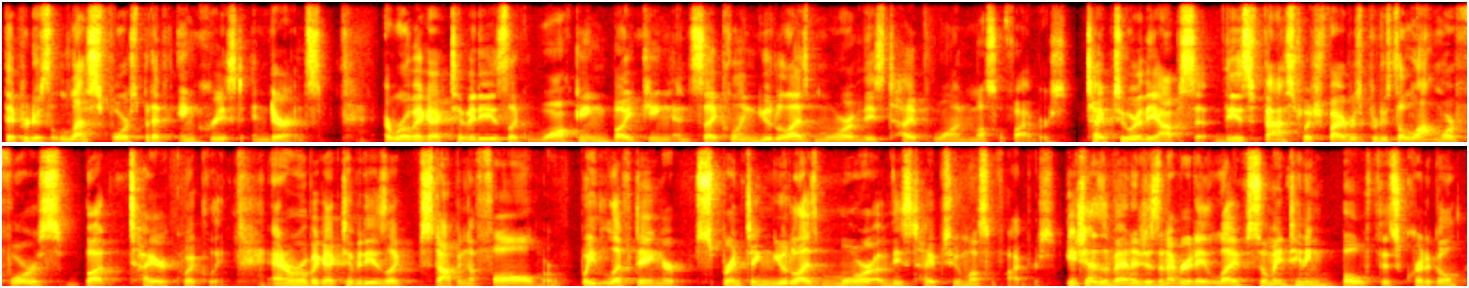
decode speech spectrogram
They produce produce less force but have increased endurance. Aerobic activities like walking, biking, and cycling utilize more of these type 1 muscle fibers. Type 2 are the opposite. These fast twitch fibers produce a lot more force but tire quickly. Anaerobic activities like stopping a fall or weightlifting or sprinting utilize more of these type 2 muscle fibers. Each has advantages in everyday life, so maintaining both is critical,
